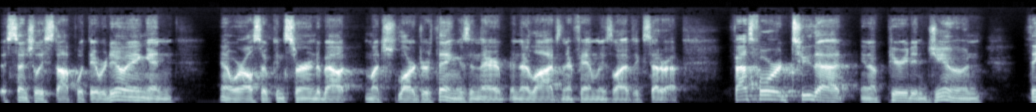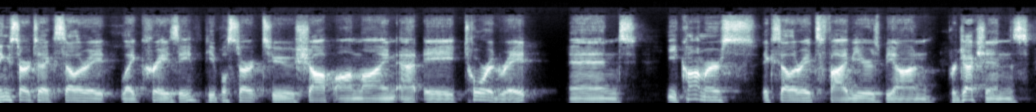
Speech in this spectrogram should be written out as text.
essentially stopped what they were doing. And you know, we're also concerned about much larger things in their in their lives and their families' lives, et cetera. Fast forward to that you know period in June, things start to accelerate like crazy. People start to shop online at a torrid rate. And e-commerce accelerates five years beyond projections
